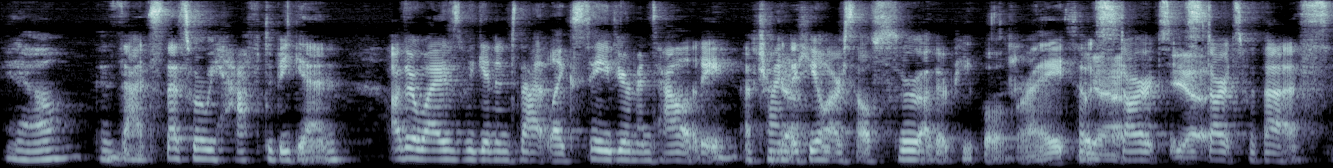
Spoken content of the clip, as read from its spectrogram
You know, because mm-hmm. that's that's where we have to begin. Otherwise, we get into that like savior mentality of trying to heal ourselves through other people, right? So it Yeah. starts it Yeah. starts with us,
